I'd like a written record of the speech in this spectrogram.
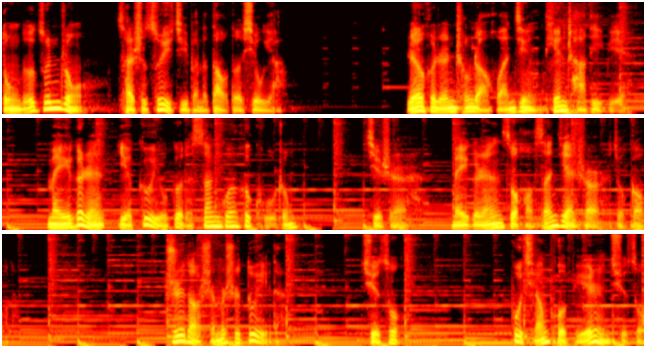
懂得尊重才是最基本的道德修养。人和人成长环境天差地别，每个人也各有各的三观和苦衷。其实，每个人做好三件事就够了。知道什么是对的，去做；不强迫别人去做。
